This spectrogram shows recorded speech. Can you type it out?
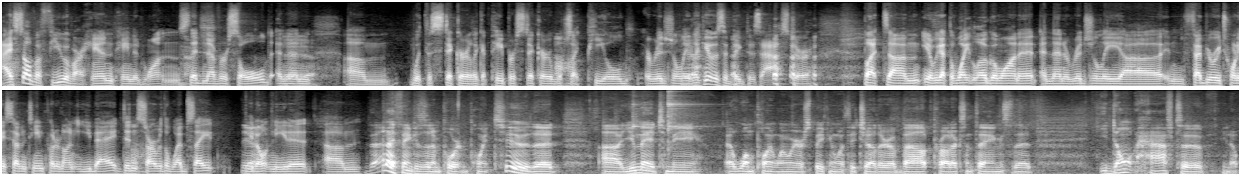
I still have a few of our hand painted ones that never sold, and then Um, with the sticker, like a paper sticker, which like peeled originally. Like it was a big disaster. but um, you know, we got the white logo on it, and then originally uh, in February 2017, put it on eBay. Didn't start with a website. You don't need it. Um, That I think is an important point too that uh, you made to me at one point when we were speaking with each other about products and things that you don't have to you know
